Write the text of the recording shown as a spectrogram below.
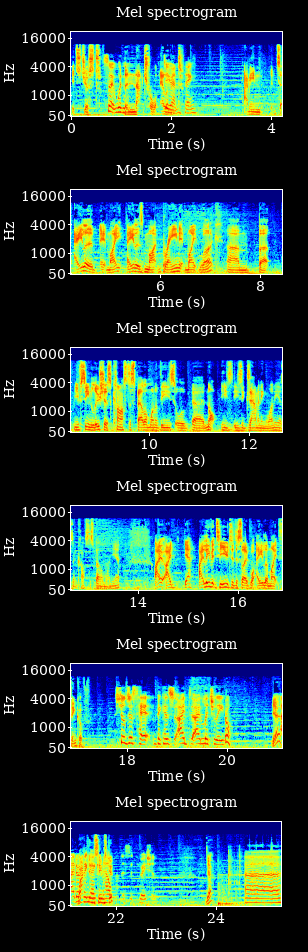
It's just So it wouldn't natural do element. anything. I mean, to Ayla, it might. Ayla's might, brain, it might work. Um, but you've seen Lucius cast a spell on one of these, or uh, not? He's he's examining one. He hasn't cast a spell on one yet. I, I yeah, I leave it to you to decide what Ayla might think of. She'll just hit because I, I literally Sure. Yeah, I don't think I can help good. in this situation. Yeah, Uh,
